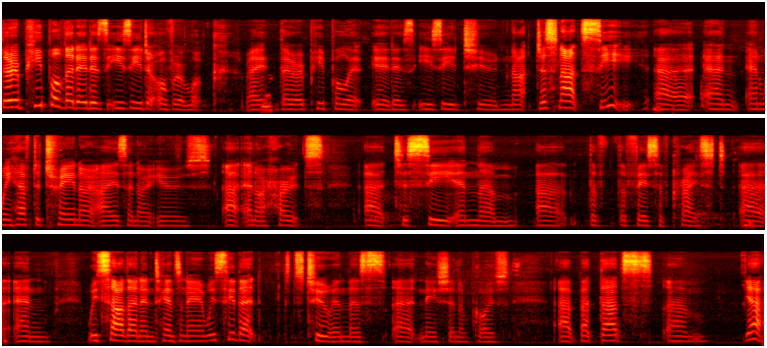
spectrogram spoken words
there are people that it is easy to overlook. Right, there are people it, it is easy to not just not see, uh, and and we have to train our eyes and our ears uh, and our hearts to see in them the the face of Christ, and we saw that in Tanzania. We see that too in this uh, nation, of course. Uh, but that's um, yeah,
